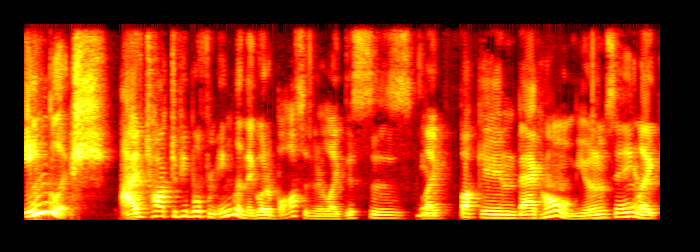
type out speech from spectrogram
English. I've talked to people from England. They go to Boston. They're like, "This is Yeah. like fucking back home." You know what I'm saying? Yeah. Like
